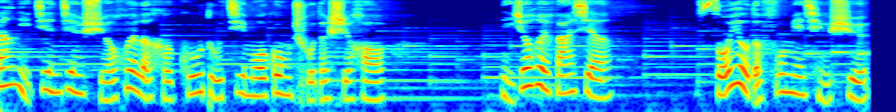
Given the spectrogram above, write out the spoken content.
当你渐渐学会了和孤独、寂寞共处的时候，你就会发现，所有的负面情绪。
